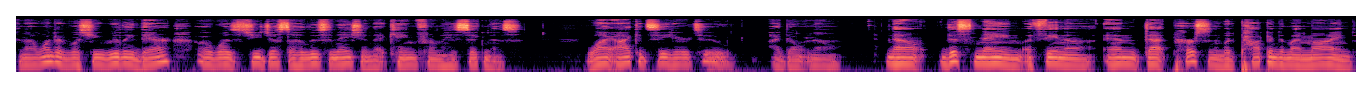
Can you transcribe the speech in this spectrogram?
And I wondered, was she really there, or was she just a hallucination that came from his sickness? Why I could see her too, I don't know. Now, this name, Athena, and that person would pop into my mind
